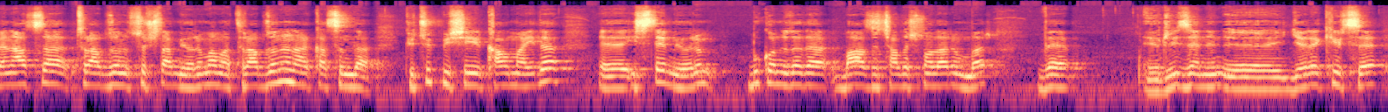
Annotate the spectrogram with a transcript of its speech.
Ben asla Trabzon'u suçlamıyorum ama Trabzon'un arkasında küçük bir şehir kalmayı da e, istemiyorum. Bu konuda da bazı çalışmalarım var ve e, Rize'nin e, gerekirse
